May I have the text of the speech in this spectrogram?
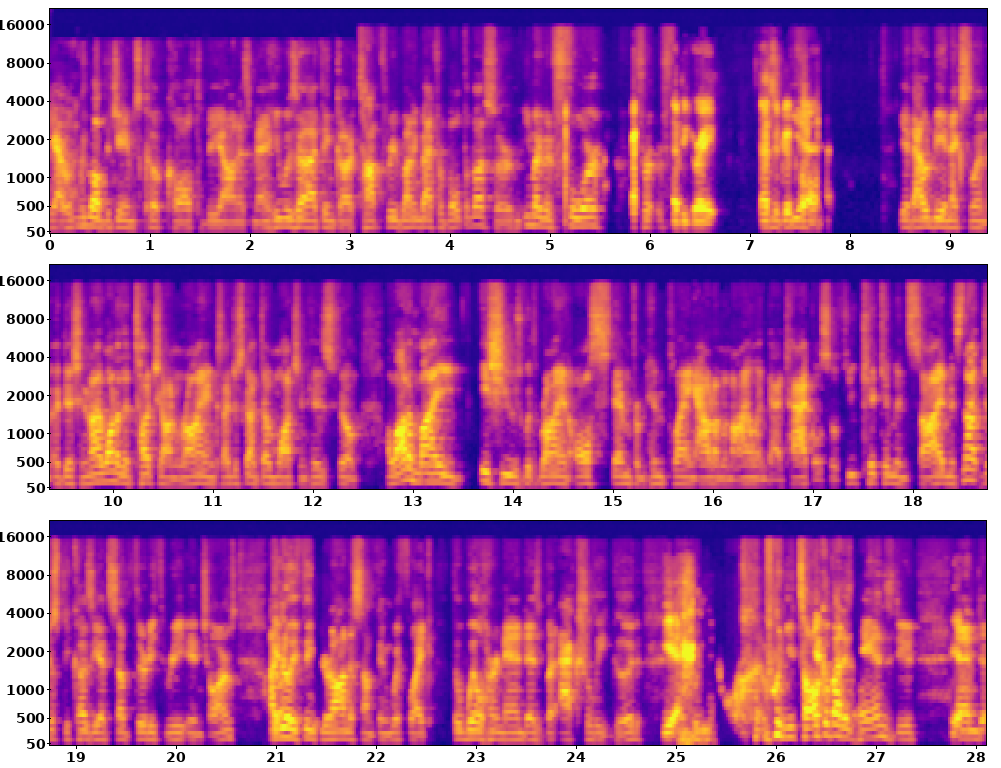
Yeah, we love the James Cook call. To be honest, man, he was uh, I think our top three running back for both of us, or he might have been four. For, for, That'd be great. That's a good yeah, call. Yeah, that would be an excellent addition. And I wanted to touch on Rhyan because I just got done watching his film. A lot of my issues with Rhyan all stem from him playing out on an island at tackle. So if you kick him inside, and it's not just because he had sub 33 inch arms, yeah. I really think you're onto something with like the Will Hernandez, but actually good. Yeah. When you, when you, talk yeah. about his hands, dude, yeah. and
